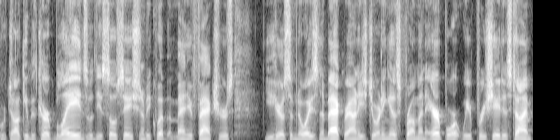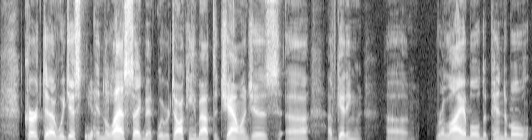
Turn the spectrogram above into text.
We're talking with Curt Blades with the Association of Equipment Manufacturers. You hear some noise in the background. He's joining us from an airport. We appreciate his time. Curt, uh, we just, yeah. in the last segment, we were talking about the challenges uh, of getting uh, reliable, dependable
